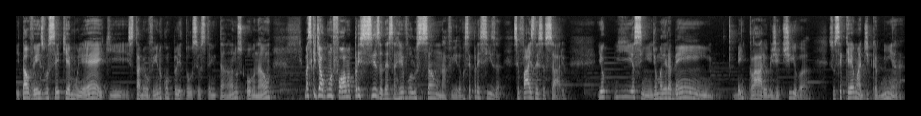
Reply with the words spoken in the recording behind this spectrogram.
E talvez você que é mulher e que está me ouvindo completou seus 30 anos ou não, mas que de alguma forma precisa dessa revolução na vida. Você precisa, se faz necessário. E, eu, e assim, de uma maneira bem, bem clara e objetiva, se você quer uma dica minha,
